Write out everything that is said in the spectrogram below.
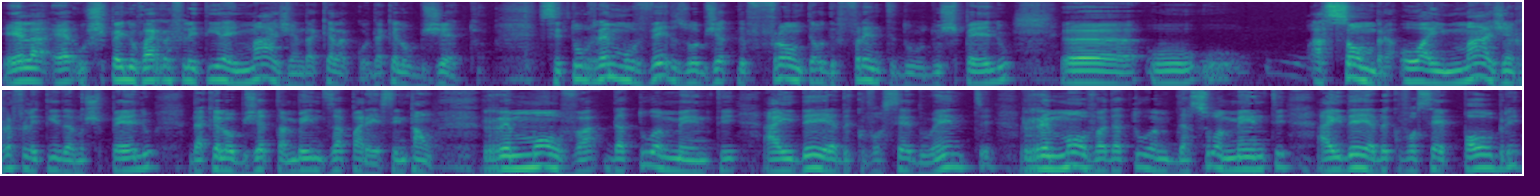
Ela é, o espelho vai refletir a imagem daquela, daquele objeto. Se tu removeres o objeto de frente ou de frente do, do espelho, uh, o a sombra ou a imagem refletida no espelho daquele objeto também desaparece. Então, remova da tua mente a ideia de que você é doente, remova da, tua, da sua mente a ideia de que você é pobre,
